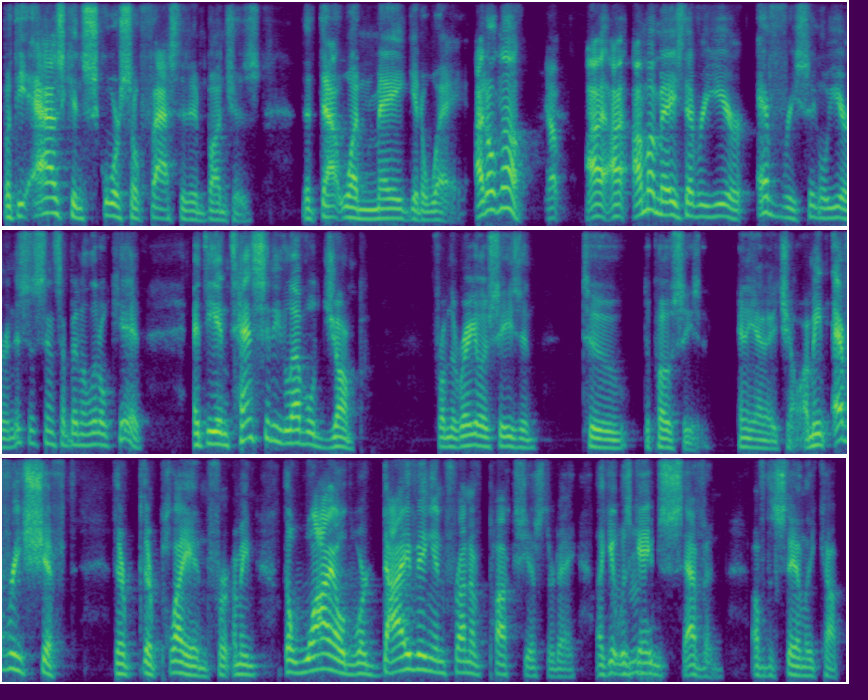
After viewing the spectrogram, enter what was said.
but the Avs can score so fast and in bunches that that one may get away. I don't know. Yep. I, I I'm amazed every year, every single year, and this is since I've been a little kid, at the intensity level jump from the regular season to the postseason in the NHL. I mean, every shift they're they're playing for. I mean, the Wild were diving in front of pucks yesterday, like it was mm-hmm. Game Seven of the Stanley Cup.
